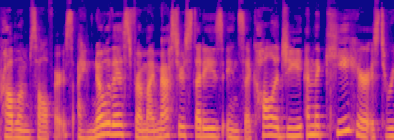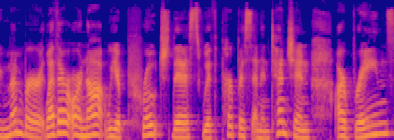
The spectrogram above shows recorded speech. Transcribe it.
problem solvers. I know this from my master's studies in psychology, and the key here is to remember whether or not we approach this with purpose and intention, our brains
